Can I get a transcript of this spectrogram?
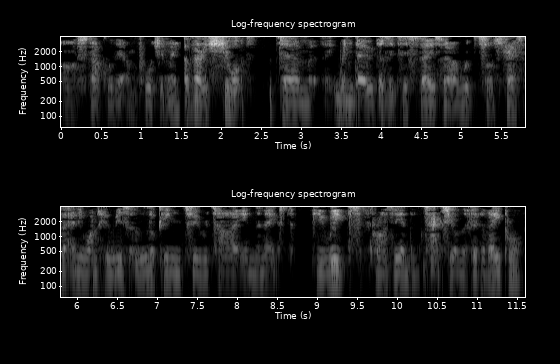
are stuck with it, unfortunately. A very short term window does exist though, so I would sort of stress that anyone who is looking to retire in the next few weeks prior to the end of the tax year on the 5th of April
